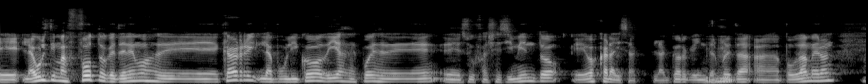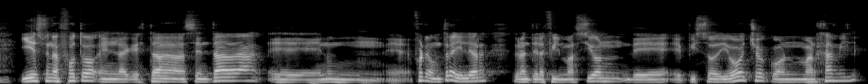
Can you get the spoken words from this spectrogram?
Eh, la última foto que tenemos de Carrie la publicó días después de eh, su fallecimiento eh, Oscar Isaac, el actor que interpreta a Paul Dameron. Ah. Y es una foto en la que está sentada en un, fuera de un tráiler durante la filmación de episodio 8 con Mark Hamill.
